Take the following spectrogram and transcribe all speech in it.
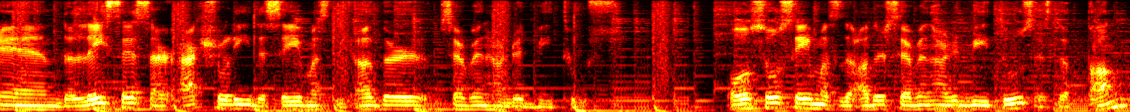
and the laces are actually the same as the other 700 V2s. Also same as the other 700 V2s is the tongue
